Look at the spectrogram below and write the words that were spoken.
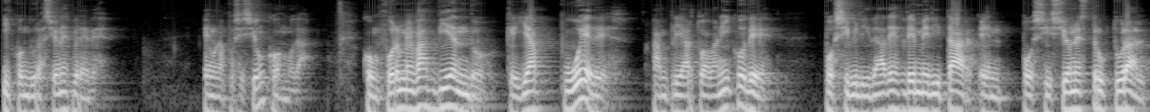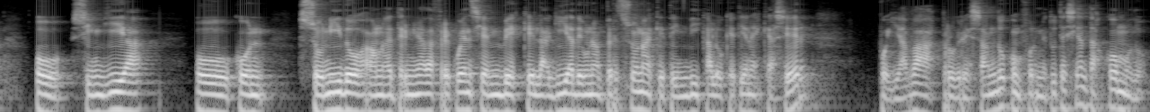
y con duraciones breves, en una posición cómoda. Conforme vas viendo que ya puedes ampliar tu abanico de posibilidades de meditar en posición estructural o sin guía o con sonido a una determinada frecuencia en vez que la guía de una persona que te indica lo que tienes que hacer, pues ya vas progresando conforme tú te sientas cómodo,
